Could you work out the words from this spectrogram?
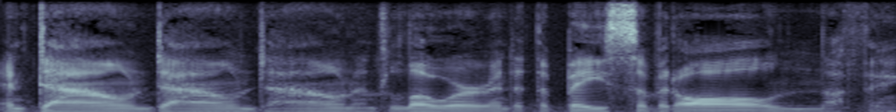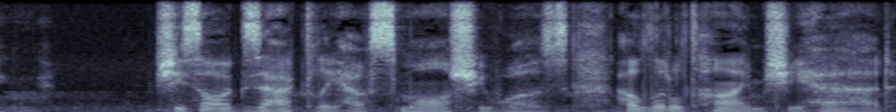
and down, down, down, and lower, and at the base of it all, nothing. She saw exactly how small she was, how little time she had.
